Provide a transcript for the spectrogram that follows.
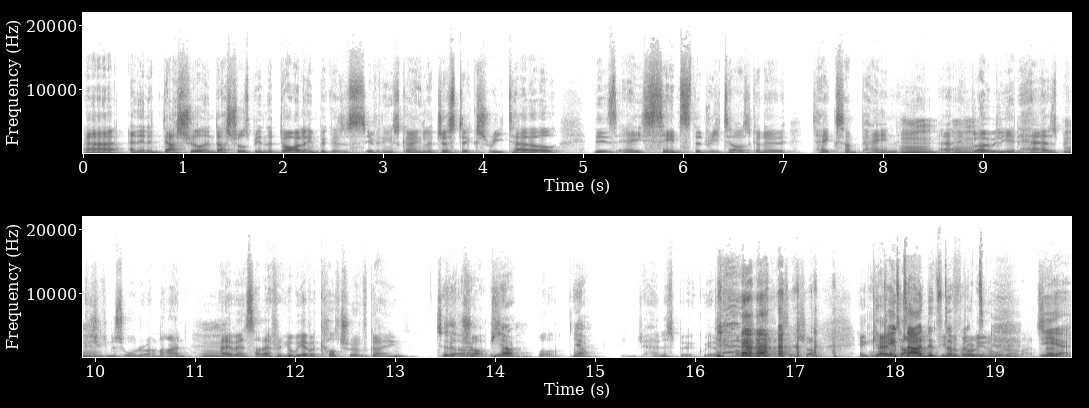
Uh, and then industrial, industrial's been the darling because everything is going logistics, retail. There's a sense that retail is going to take some pain, Mm, uh, and globally it has because you can just order online. However, in South Africa, we have a culture of going to, To the, the- shops. yeah. Well, Yeah. in Johannesburg, we have a culture of going to the shop. In Cape, Cape Town, Town, it's people are probably going to order online. So Yeah.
